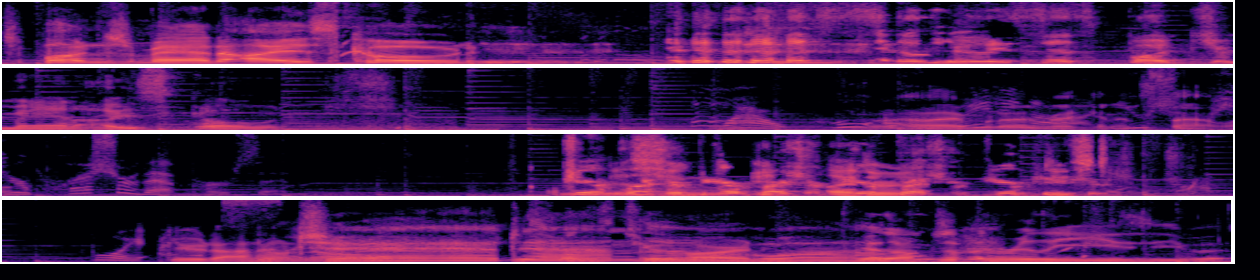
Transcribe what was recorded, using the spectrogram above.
Sponge Man ice cone. it literally says SpongeMan ice cone. Wow, who are would waiting on? You it's should that peer pressure that person. I'm Peer pressure, guessing peer pressure, peer pressure, peer pressure. Boy, Dude, I don't know. This one's too hard. wild. The other ones have been really easy, but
